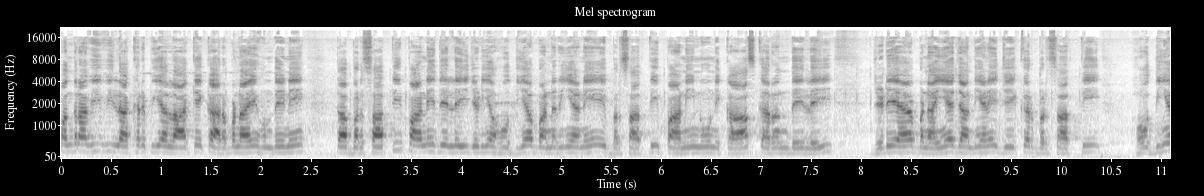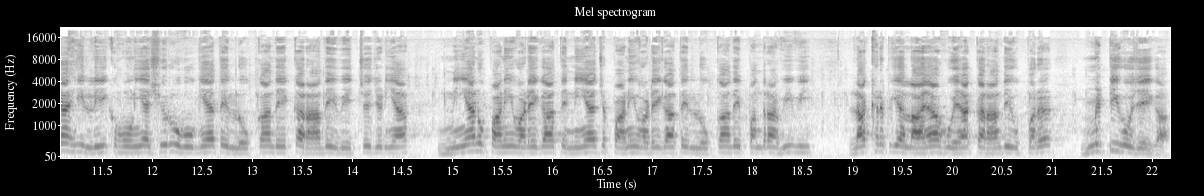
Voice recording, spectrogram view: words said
15-20 ਲੱਖ ਰੁਪਇਆ ਲਾ ਕੇ ਘਰ ਬਣਾਏ ਹੁੰਦੇ ਨੇ, ਤਾਂ ਬਰਸਾਤੀ ਪਾਣੀ ਦੇ ਲਈ ਜਿਹੜੀਆਂ ਹੌਦੀਆਂ ਬਣ ਰਹੀਆਂ ਨੇ, ਇਹ ਬਰਸਾਤੀ ਪਾਣੀ ਨੂੰ ਨਿਕਾਸ ਕਰਨ ਦੇ ਲਈ ਜਿਹੜੇ ਆ ਬਣਾਈਆਂ ਜਾਂਦੀਆਂ ਨੇ। ਜੇਕਰ ਬਰਸਾਤੀ ਹੌਦੀਆਂ ਹੀ ਲੀਕ ਹੋਣੀਆਂ ਸ਼ੁਰੂ ਹੋ ਗਈਆਂ, ਤੇ ਲੋਕਾਂ ਦੇ ਘਰਾਂ ਦੇ ਵਿੱਚ ਜਿਹੜੀਆਂ ਨੀਆਂ ਨੂੰ ਪਾਣੀ ਵੜੇਗਾ ਤੇ ਨੀਆਂ 'ਚ ਪਾਣੀ ਵੜੇਗਾ, ਤੇ ਲੋਕਾਂ ਦੇ 15-20 ਲੱਖ ਰੁਪਇਆ ਲਾਇਆ ਹੋਇਆ ਘਰਾਂ ਦੇ ਉੱਪਰ ਮਿੱਟੀ ਹੋ ਜਾਏਗਾ।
